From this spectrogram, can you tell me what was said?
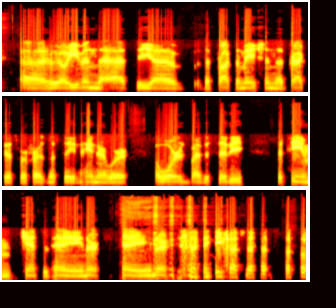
uh, you know, even at the uh, the proclamation that practice where Fresno State and Haener were awarded by the city, the team chanted Haener, Haener. he got that. So,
